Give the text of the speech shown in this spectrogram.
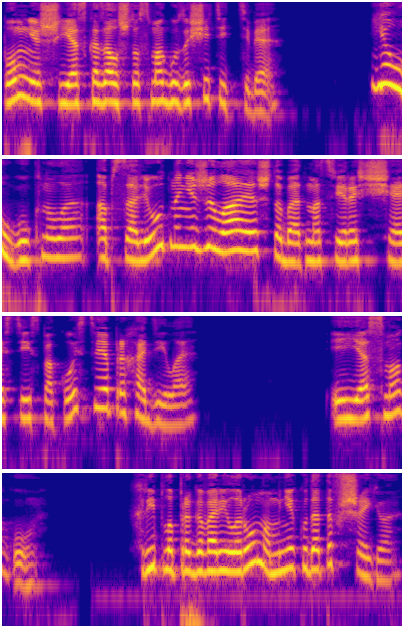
«Помнишь, я сказал, что смогу защитить тебя?» Я угукнула, абсолютно не желая, чтобы атмосфера счастья и спокойствия проходила. «И я смогу», — хрипло проговорил Рома мне куда-то в шею.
